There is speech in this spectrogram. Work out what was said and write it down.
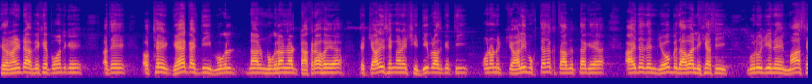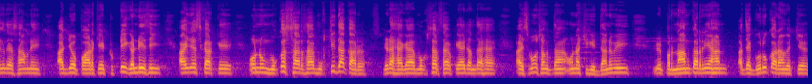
ਖਦਰਾਣੇ ਢਾਬ ਵਿਖੇ ਪਹੁੰਚ ਗਏ ਅਤੇ ਉੱਥੇ ਗਹਿ ਗੱਜ ਮੁਗਲ ਨਾਲ, ਮੁਗਲਾਂ ਨਾਲ ਟਕਰਾ ਹੋਇਆ ਤੇ 40 ਸਿੰਘਾਂ ਨੇ ਸ਼ਹੀਦੀ ਪ੍ਰਾਪਤ ਕੀਤੀ। ਉਹਨਾਂ ਨੂੰ 40 ਮੁਕਤਿਆਂ ਦਾ ਖਿਤਾਬ ਦਿੱਤਾ ਗਿਆ। ਅੱਜ ਦੇ ਦਿਨ ਜੋ ਬਿਦਾਵਾ ਲਿਖਿਆ ਸੀ ਗੁਰੂ ਜੀ ਨੇ ਮਾਹ ਸਿੰਘ ਦੇ ਸਾਹਮਣੇ ਅੱਜ ਉਹ ਪਾੜ ਕੇ ਟੁੱਟੀ ਗੰਢੀ ਸੀ। ਅੱਜ ਇਸ ਕਰਕੇ ਉਹਨੂੰ ਮੁਕਤਸਰ ਸਾਹਿਬ ਮੁਕਤੀ ਦਾ ਘਰ ਜਿਹੜਾ ਹੈਗਾ ਮੁਕਤਸਰ ਸਾਹਿਬ ਕਿਹਾ ਜਾਂਦਾ ਹੈ। ਅੱਜ ਸਮੂਹ ਸੰਗਤਾਂ ਉਹਨਾਂ ਸ਼ਹੀਦਾਂ ਨੂੰ ਵੀ ਪ੍ਰਣਾਮ ਕਰ ਰਹੀਆਂ ਹਨ ਅਤੇ ਗੁਰੂ ਘਰਾਂ ਵਿੱਚ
